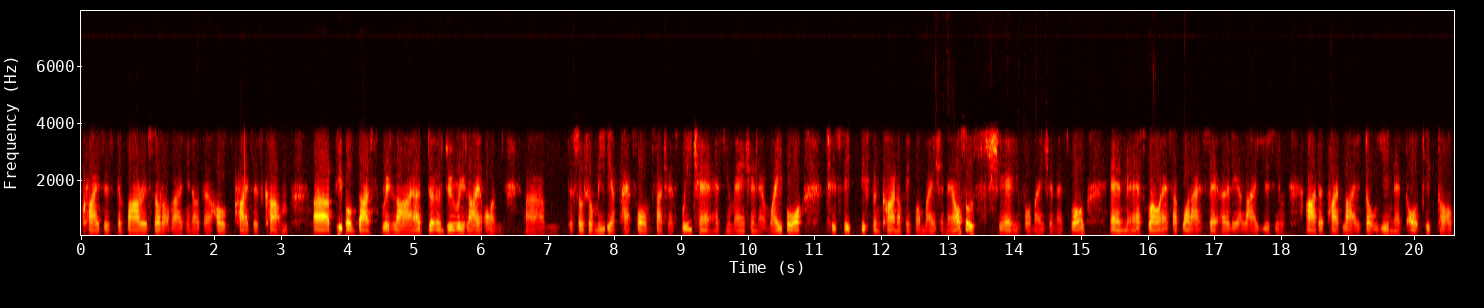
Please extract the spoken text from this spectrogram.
crisis, the virus sort of, uh, you know, the whole crisis come, uh, people does rely, uh, do, do, rely on um, the social media platforms such as WeChat, as you mentioned, and Weibo to seek different kind of information and also share information as well, and as well as what I said earlier, like using other type like Douyin and or TikTok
